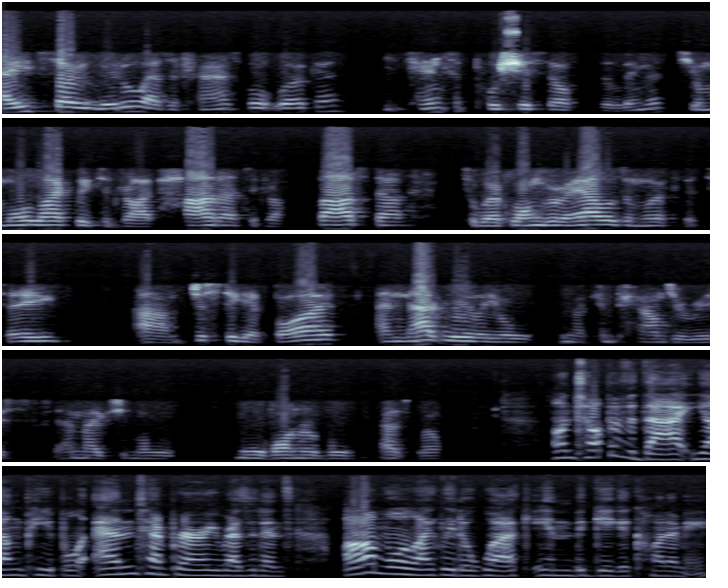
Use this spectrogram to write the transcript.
paid so little as a transport worker, you tend to push yourself to the limits. You're more likely to drive harder, to drive faster, to work longer hours and work fatigue um, just to get by. And that really all you know, compounds your risks and makes you more more vulnerable as well. On top of that, young people and temporary residents are more likely to work in the gig economy.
